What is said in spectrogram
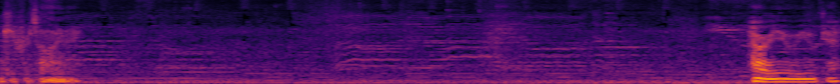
Thank you for telling me. How are you? Are you okay?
